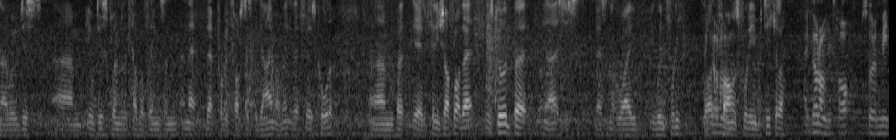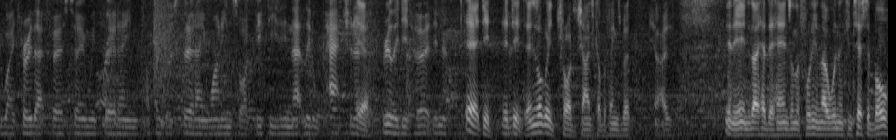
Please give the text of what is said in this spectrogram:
you know, we were just um, ill-disciplined with a couple of things, and, and that, that probably cost us the game. I think that first quarter. Um, but yeah, to finish off like that was good. But you know, it's just that's not the way you win footy, like got on. finals footy in particular. They got on top sort of midway through that first term with 13, I think it was 13-1 inside 50s in that little patch, and it Yeah. really did hurt, didn't it? Yeah, it did. It did. And look, we tried to change a couple of things, but you know, in the end, they had their hands on the footy and they were winning contested ball.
